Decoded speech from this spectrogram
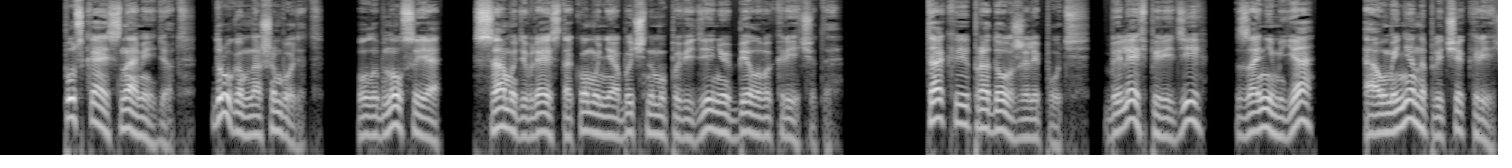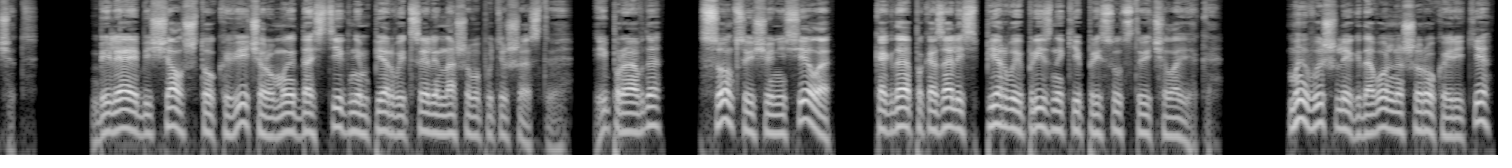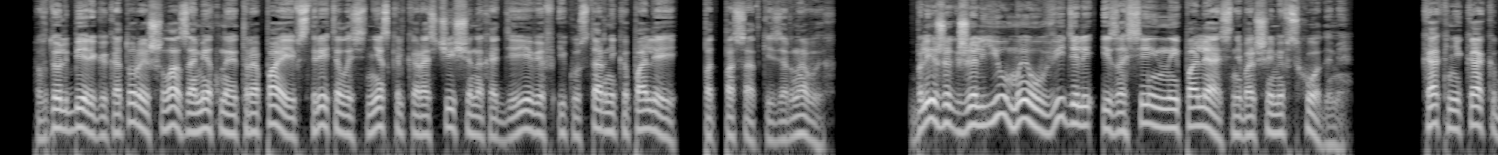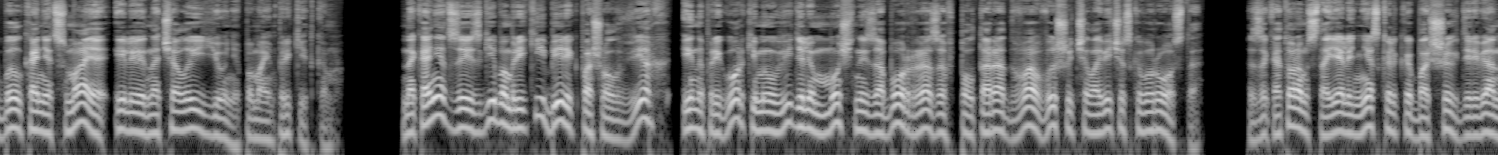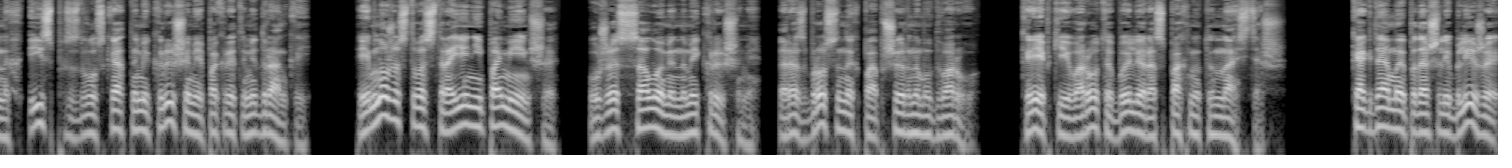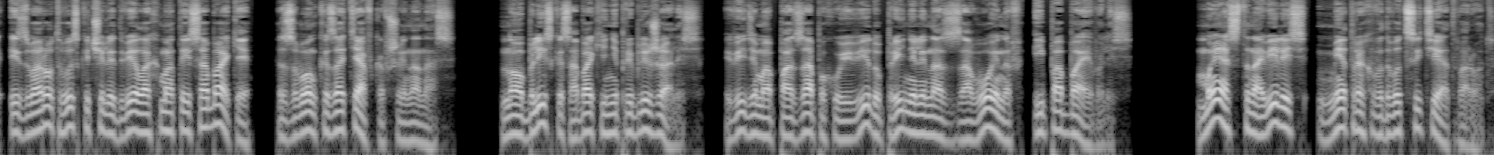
Пускай с нами идет, другом нашим будет. Улыбнулся я, сам удивляясь такому необычному поведению белого кречета. Так и продолжили путь. Беляй впереди, за ним я, а у меня на плече кречет. Беляй обещал, что к вечеру мы достигнем первой цели нашего путешествия. И правда, солнце еще не село, когда показались первые признаки присутствия человека мы вышли к довольно широкой реке, вдоль берега которой шла заметная тропа и встретилось несколько расчищенных от деревьев и кустарника полей под посадки зерновых. Ближе к жилью мы увидели и засеянные поля с небольшими всходами. Как-никак был конец мая или начало июня, по моим прикидкам. Наконец, за изгибом реки берег пошел вверх, и на пригорке мы увидели мощный забор раза в полтора-два выше человеческого роста, за которым стояли несколько больших деревянных изб с двускатными крышами, покрытыми дранкой, и множество строений поменьше, уже с соломенными крышами, разбросанных по обширному двору. Крепкие ворота были распахнуты настежь. Когда мы подошли ближе, из ворот выскочили две лохматые собаки, звонко затявкавшие на нас. Но близко собаки не приближались. Видимо, по запаху и виду приняли нас за воинов и побаивались. Мы остановились метрах в двадцати от ворот.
